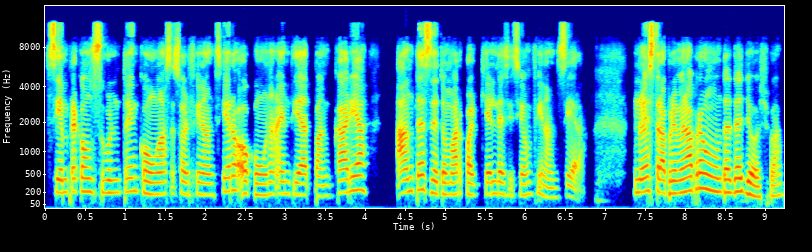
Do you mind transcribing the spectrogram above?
Siempre consulten con un asesor financiero o con una entidad bancaria antes de tomar cualquier decisión financiera. Nuestra primera pregunta es de Joshua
